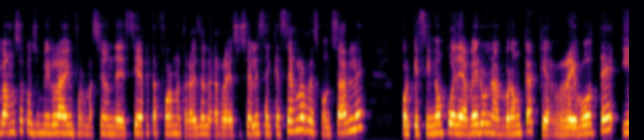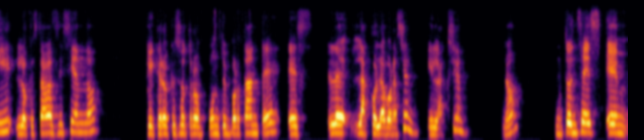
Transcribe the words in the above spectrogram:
vamos a consumir la información de cierta forma a través de las redes sociales, hay que hacerlo responsable, porque si no puede haber una bronca que rebote y lo que estabas diciendo, que creo que es otro punto importante, es la, colaboración y la acción, ¿no? Entonces, eh,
